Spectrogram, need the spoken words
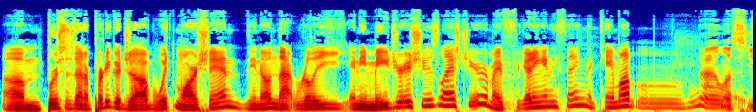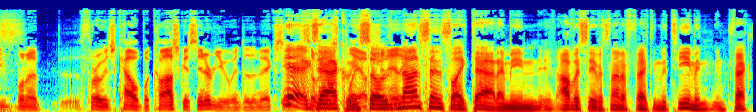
Um, Bruce has done a pretty good job with Marchand. You know, not really any major issues last year. Am I forgetting anything that came up? Mm, no, unless you want to throw his Cal Bukowskis interview into the mix. Yeah, some of his exactly. So nonsense like that. I mean, obviously, if it's not affecting the team, in, in fact,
